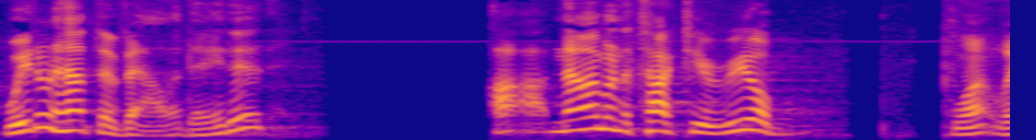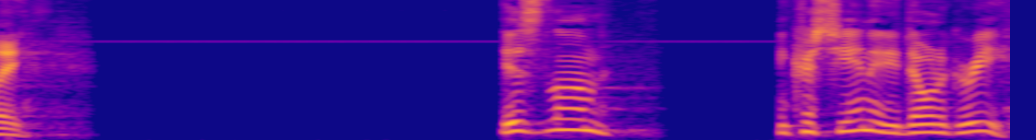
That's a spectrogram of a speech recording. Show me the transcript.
we don't have to validate it. Uh, now I'm going to talk to you real bluntly. Islam and Christianity don't agree.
